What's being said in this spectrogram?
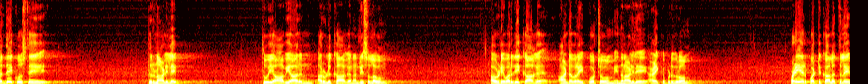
பெந்தே கோஸ்தே திருநாளிலே தூய ஆவியாரின் அருளுக்காக நன்றி சொல்லவும் அவருடைய வருகைக்காக ஆண்டவரை போற்றவும் இந்த நாளிலே அழைக்கப்படுகிறோம். பழைய ஏற்பாட்டு காலத்திலே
